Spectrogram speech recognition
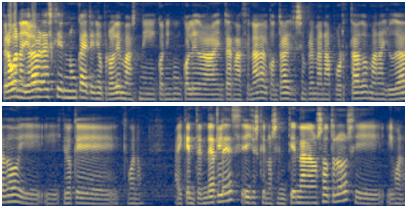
Pero bueno, yo la verdad es que nunca he tenido problemas ni con ningún colega internacional, al contrario, siempre me han aportado, me han ayudado y, creo que, bueno, hay que entenderles, ellos que nos entiendan a nosotros y, bueno,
